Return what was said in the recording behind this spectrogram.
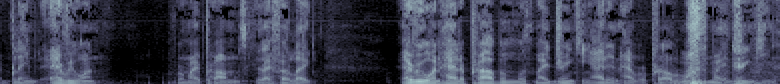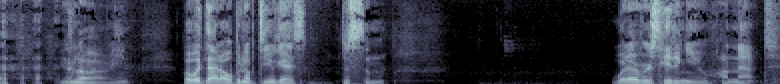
I blamed everyone for my problems because I felt like everyone had a problem with my drinking. I didn't have a problem with my drinking. you know what I mean? But with that, I open up to you guys. Just some whatever's hitting you on that.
